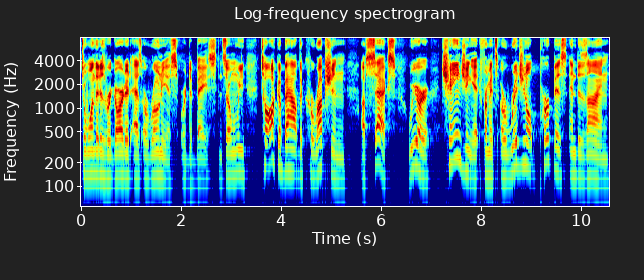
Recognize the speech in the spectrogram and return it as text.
to one that is regarded as erroneous or debased. And so when we talk about the corruption of sex, we are changing it from its original purpose and design,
